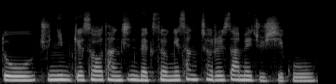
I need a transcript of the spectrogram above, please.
또 주님께서 당신 백성의 상처를 싸매 주시고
